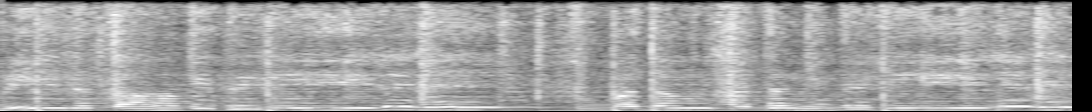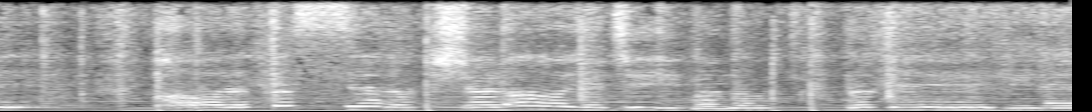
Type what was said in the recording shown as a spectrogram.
वीरता विधीरे पदं हतनिधीरे भारतस्य रक्षणाय जीवनं प्रदेहिरे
